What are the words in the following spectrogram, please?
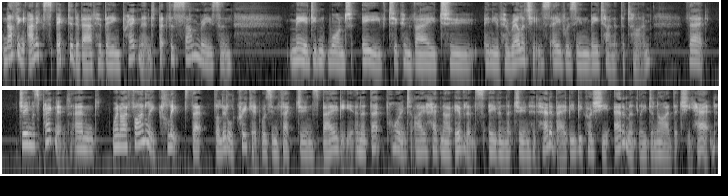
nothing unexpected about her being pregnant. But for some reason, Mia didn't want Eve to convey to any of her relatives. Eve was in Metung at the time that June was pregnant. And when I finally clicked that the little cricket was in fact June's baby, and at that point I had no evidence even that June had had a baby because she adamantly denied that she had.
